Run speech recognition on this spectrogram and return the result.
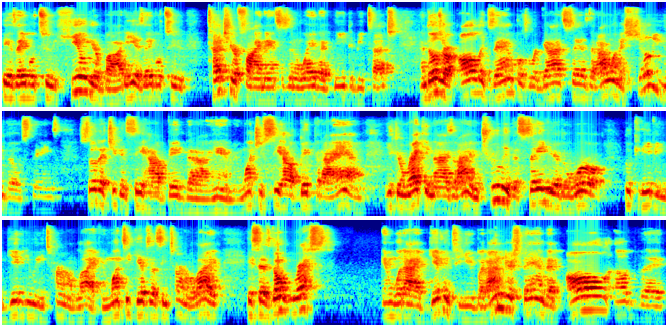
he is able to heal your body, he is able to touch your finances in a way that need to be touched. And those are all examples where God says that I want to show you those things so that you can see how big that I am. And once you see how big that I am, you can recognize that I am truly the Savior of the world who can even give you eternal life. And once He gives us eternal life, He says, Don't rest in what I have given to you, but understand that all of the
